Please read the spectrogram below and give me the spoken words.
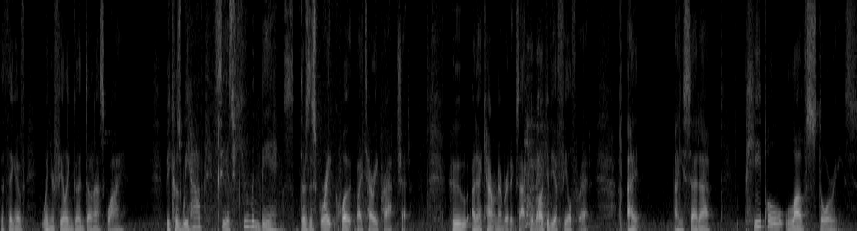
the thing of when you're feeling good, don't ask why? Because we have, see, as human beings, there's this great quote by Terry Pratchett, who, and I can't remember it exactly, but I'll give you a feel for it. I, I said, uh, people love stories.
